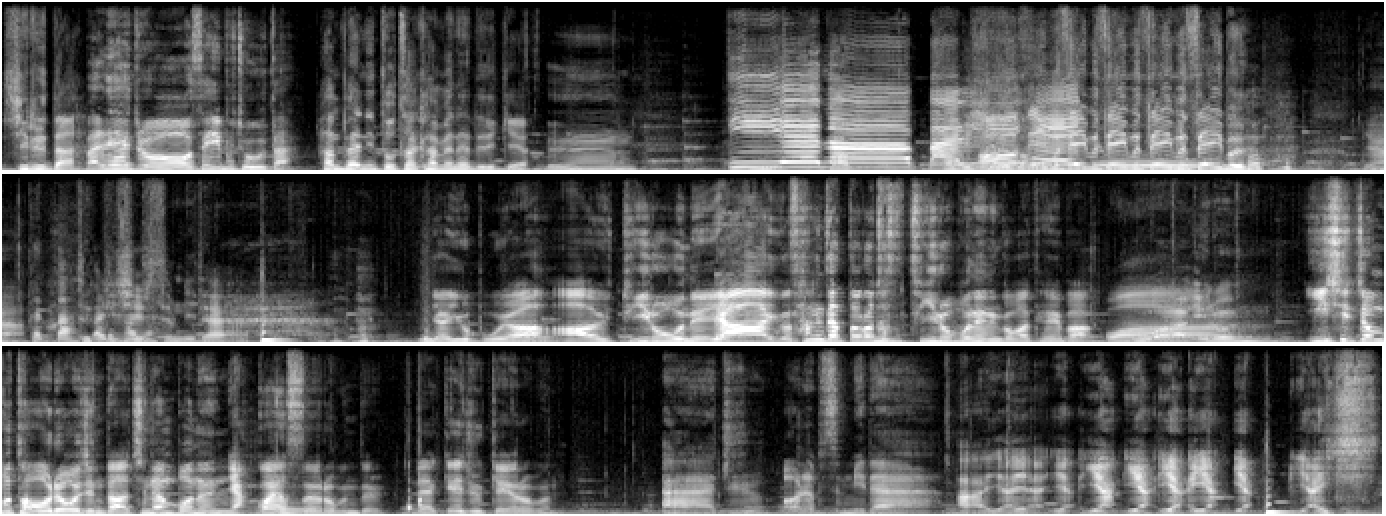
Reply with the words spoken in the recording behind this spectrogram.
시르다. 빨리 해줘. 세이브 조우다. 한 팬이 도착하면 해드릴게요. 음야 디에나 빨리. 아 세이브 세이브 세이브 세이브 세이브 됐다 듣기 빨리 가자. 싫습니다. 야 이거 뭐야 아 뒤로 오네 야 이거 상자 떨어져서 뒤로 보내는 거봐 대박 와 이런 이 시점부터 어려워진다 지난번은 약과였어 여러분들 내가 깨줄게 여러분 아주 어렵습니다 아 아야야야야야야야야 야이씨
